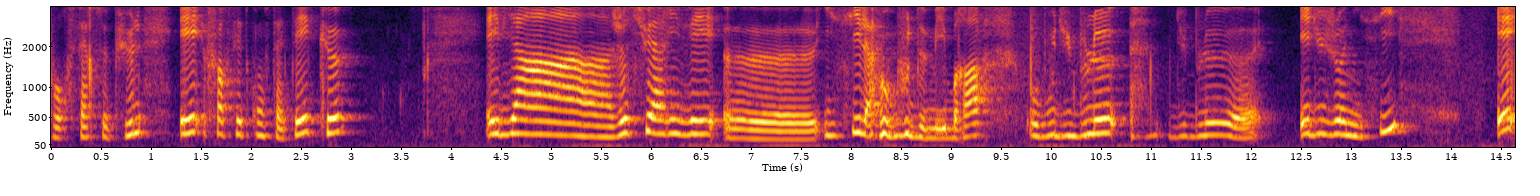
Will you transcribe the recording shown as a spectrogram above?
pour faire ce pull. Et force est de constater que eh bien, je suis arrivée euh, ici, là, au bout de mes bras, au bout du bleu, du bleu euh, et du jaune ici. Et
